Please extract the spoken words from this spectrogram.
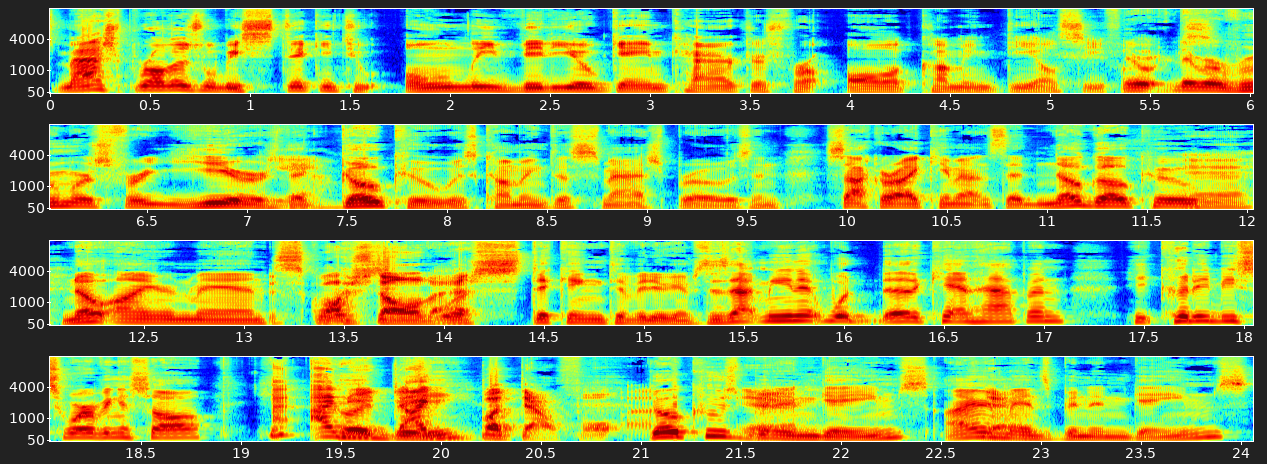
Smash Brothers will be sticking to only video game characters for all upcoming DLC There, there were rumors for years Yeah. that Goku was coming to Smash Bros. And Sakurai came out and said, "No Goku, Yeah. no Iron Man." Squashed We're- all that. We're sticking to video games. Does that mean it would that it can't happen? He could he be swerving us all? He I could mean, I, but doubtful. Uh, Goku's been in games. Iron Yeah. Man's been in games.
